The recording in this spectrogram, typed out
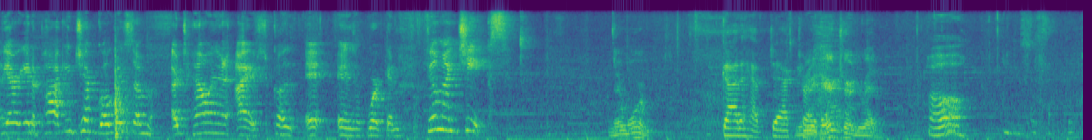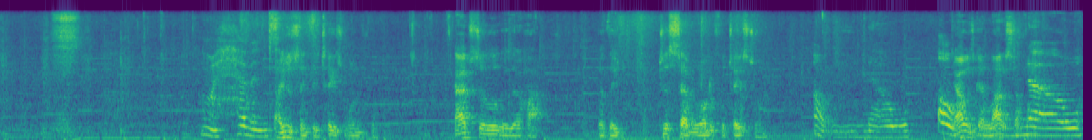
if you ever get a pocket chip, go get some Italian ice because it is working. Feel my cheeks. They're warm. Gotta have Jack try your hair that. turned red. Oh. Oh my heavens. I just think they taste wonderful. Absolutely, they're hot, but they just have a wonderful taste to them. Oh no. Oh That one's got a lot of stuff. on no.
